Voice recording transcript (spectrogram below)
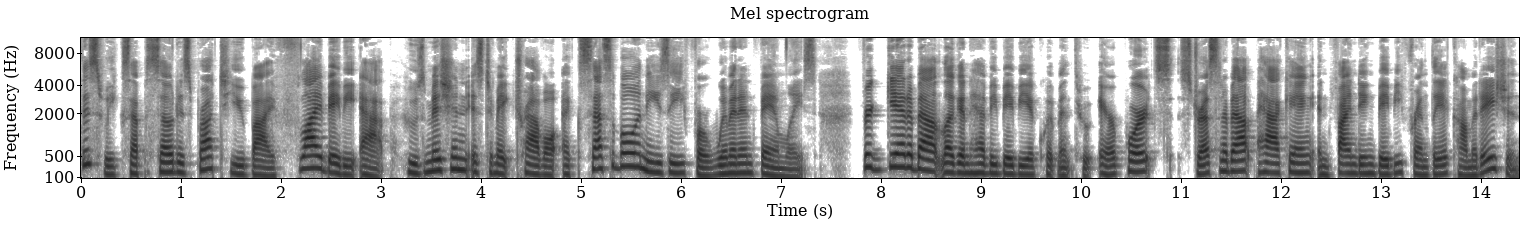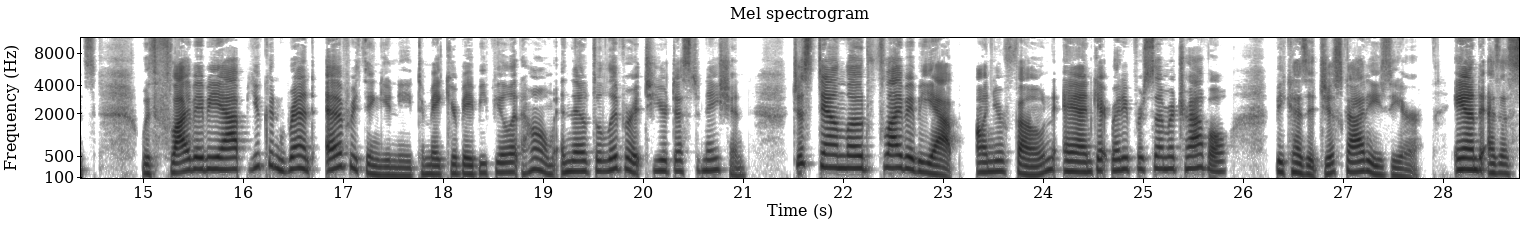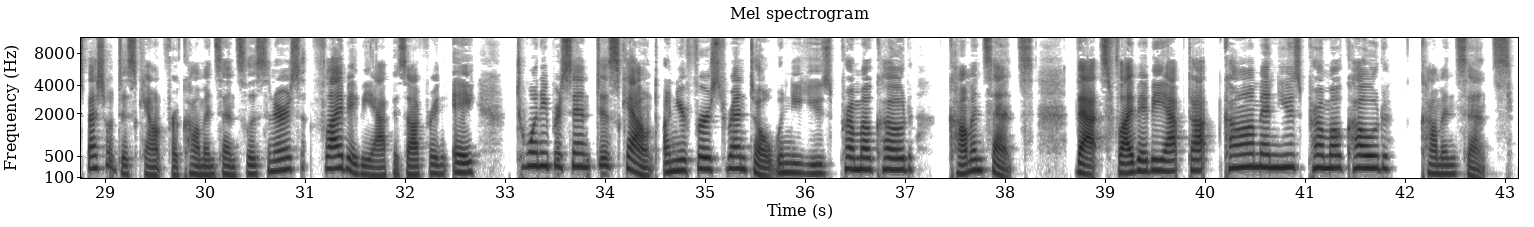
This week's episode is brought to you by Flybaby app, whose mission is to make travel accessible and easy for women and families. Forget about lugging heavy baby equipment through airports, stressing about packing, and finding baby friendly accommodations. With Flybaby app, you can rent everything you need to make your baby feel at home, and they'll deliver it to your destination. Just download Flybaby app on your phone and get ready for summer travel because it just got easier. And as a special discount for Common Sense listeners, Flybaby app is offering a 20% discount on your first rental when you use promo code Common Sense. That's flybabyapp.com and use promo code Common Sense.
